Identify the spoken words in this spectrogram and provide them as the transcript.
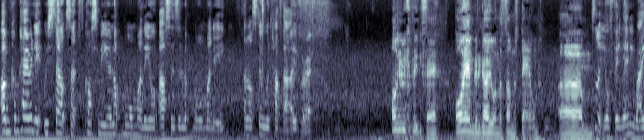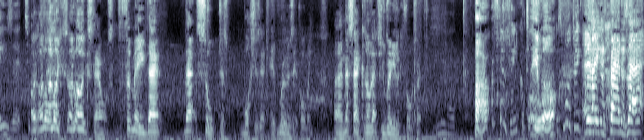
I'm comparing it with stouts that cost me a lot more money or us as a lot more money, and I still would have that over it. I'm going to be completely fair. I am going to go on the thumbs down. Um, It's not your thing anyway, is it? I, I, I like I like stouts. For me, that that salt just washes it. It ruins it for me, and that's sad because I was actually really looking forward to it. Yeah. But It's still drinkable. Tell you what, it's more drinkable. it ain't as bad as that.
